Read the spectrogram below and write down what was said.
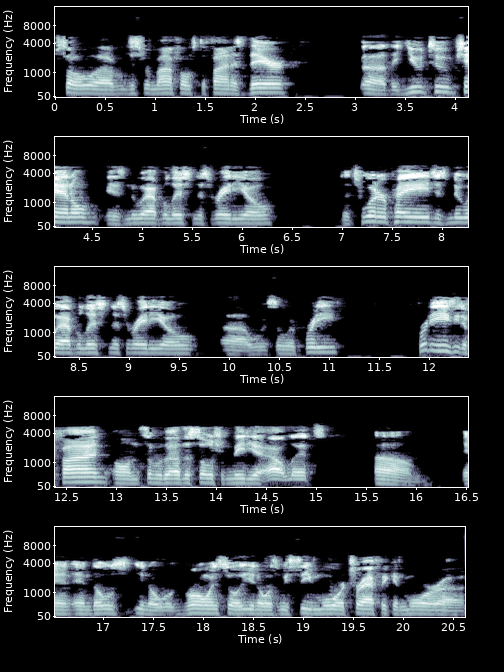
So uh, just remind folks to find us there. Uh, the YouTube channel is New Abolitionist Radio. The Twitter page is New Abolitionist Radio. Uh, so we're pretty, pretty easy to find on some of the other social media outlets. Um, and, and those, you know, we're growing. So, you know, as we see more traffic and more, uh,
